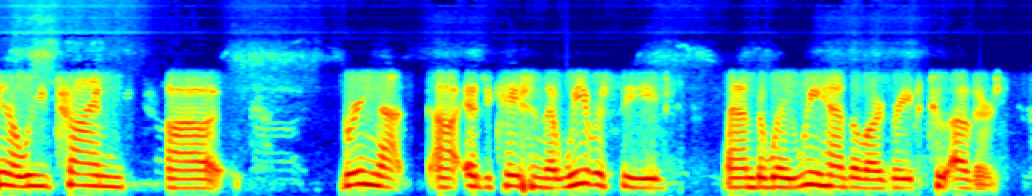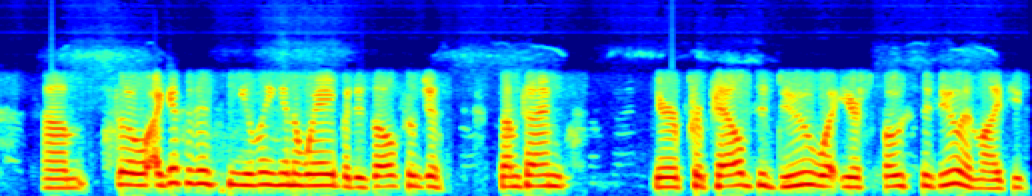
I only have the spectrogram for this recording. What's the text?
you know we try and uh, bring that uh, education that we received and the way we handle our grief to others. Um, so I guess it is healing in a way, but it's also just sometimes you're propelled to do what you're supposed to do in life. You,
